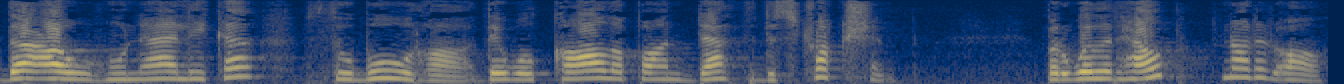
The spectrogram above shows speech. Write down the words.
دَعَوْا هُنَالِكَ ثُبُورًا They will call upon death, destruction. But will it help? Not at all.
